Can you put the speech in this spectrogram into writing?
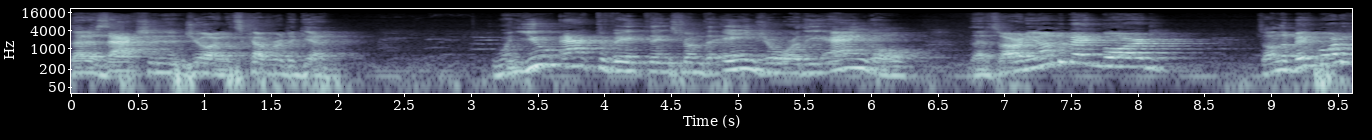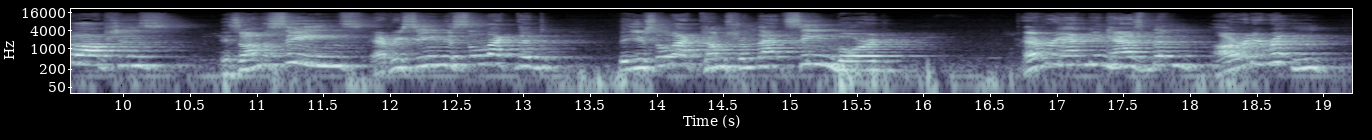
that is action and joy. Let's cover it again. When you activate things from the angel or the angle that's already on the big board, it's on the big board of options, it's on the scenes, every scene is selected that you select comes from that scene board. Every ending has been already written.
